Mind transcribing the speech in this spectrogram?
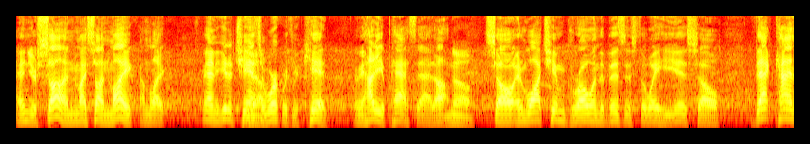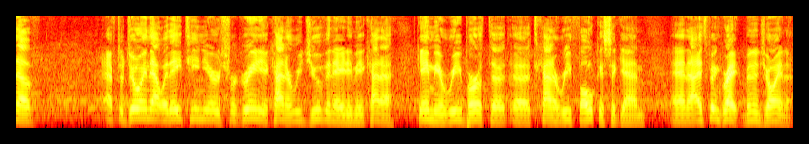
and your son, my son Mike. I'm like, man, you get a chance Yeah. to work with your kid. I mean, how do you pass that up? No. So, and watch him grow in the business the way he is. So, that kind of, after doing that with 18 years for Greeny, it kind of rejuvenated me, kind of gave me a rebirth to, uh, to kind of refocus again. And uh, it's been great. Been enjoying it.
